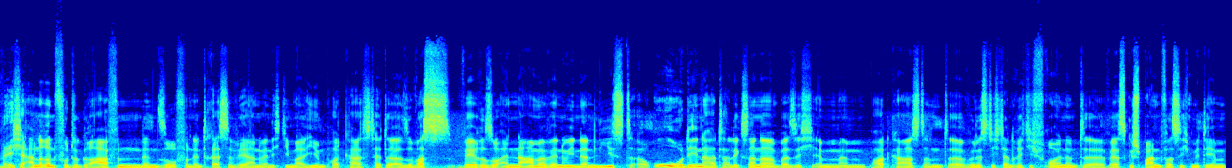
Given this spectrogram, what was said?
welche anderen Fotografen denn so von Interesse wären, wenn ich die mal hier im Podcast hätte? Also was wäre so ein Name, wenn du ihn dann liest? Oh, den hat Alexander bei sich im, im Podcast und äh, würdest dich dann richtig freuen und äh, wärst gespannt, was ich mit dem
